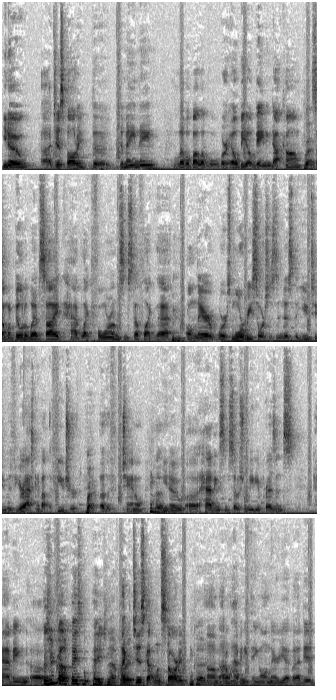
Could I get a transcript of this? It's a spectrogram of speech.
you know, I just bought a, the domain name level by level or lblgaming.com. Right. So I'm gonna build a website, have like forums and stuff like that Mm-hmm. on there, where it's more resources than just the YouTube. If you're asking about the future Right. of the channel, Okay. you know, uh, having some social media presence, having uh, Because you've got a Facebook page now, I correct? just got one started. Okay. Um, I don't have anything on there yet, but I did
